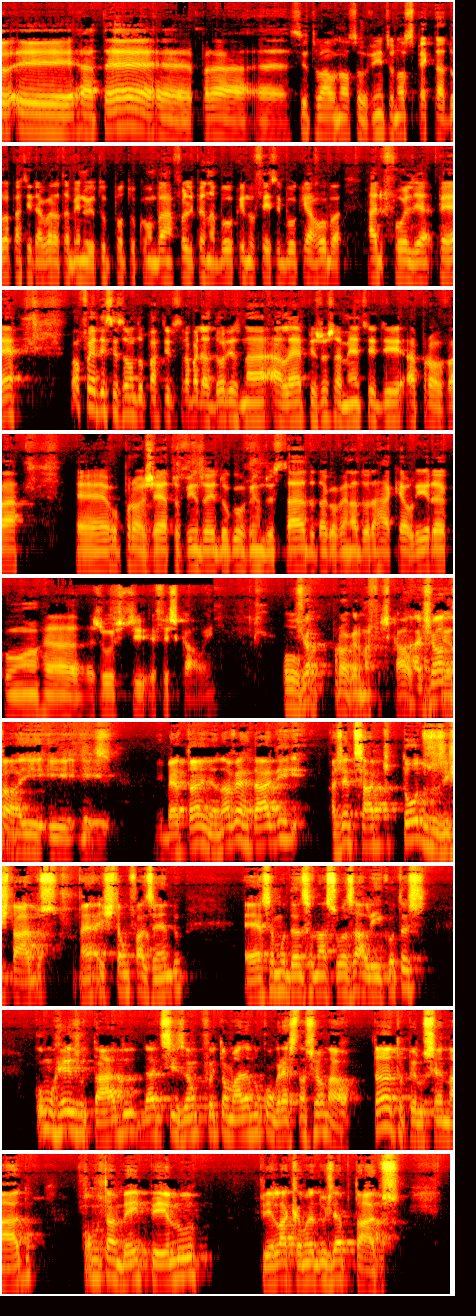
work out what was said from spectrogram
até é, para é, situar o nosso ouvinte, o nosso espectador, a partir de agora também no youtube.com.br Folha Pernambuco e no Facebook, arroba Folha PE. Qual foi a decisão do Partido dos Trabalhadores na Alep justamente de aprovar é, o projeto vindo aí do governo do estado, da governadora Raquel Lira, com ajuste fiscal, hein? Ou J... programa fiscal. A Jota e, e, e, Betânia, na verdade, a gente sabe que todos os estados né, estão fazendo essa mudança nas suas alíquotas como resultado da decisão que foi tomada no Congresso Nacional, tanto pelo Senado como também pelo, pela Câmara dos Deputados.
